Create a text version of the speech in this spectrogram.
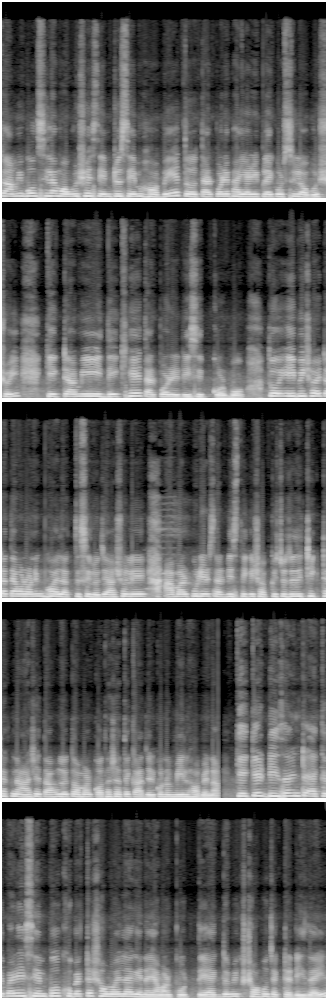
তো আমি বলছিলাম, অবশ্যই সেম টু সেম হবে। তো তারপরে ভাইয়া রিপ্লাই করছিল, অবশ্যই। কেকটা আমি দেখে তারপরে রিসিভ করব। তো এই বিষয়টাতে আমার অনেক ভয় লাগতেছিল যে, আসলে আমার কুরিয়ার সার্ভিস থেকে সব কিছু যদি ঠিকঠাক না আসে, তাহলে তো আমার কথার সাথে কাজের কোনো মিল হবে না। কেকের ডিজাইনটা একেবারেই সিম্পল খুব একটা সময় লাগে নাই আমার করতে। একদমই সহজ একটা ডিজাইন।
